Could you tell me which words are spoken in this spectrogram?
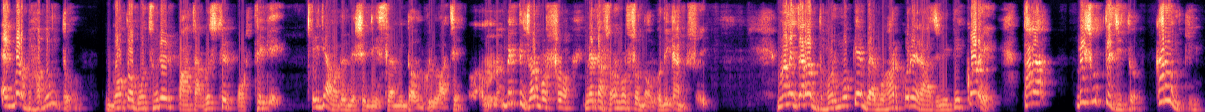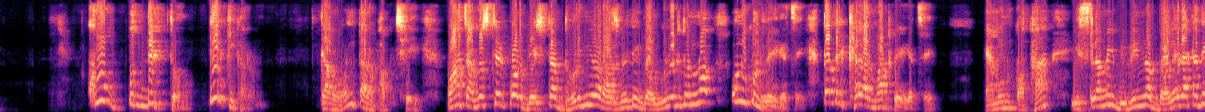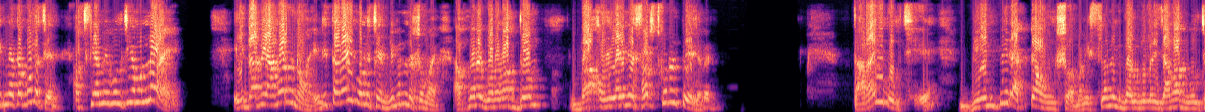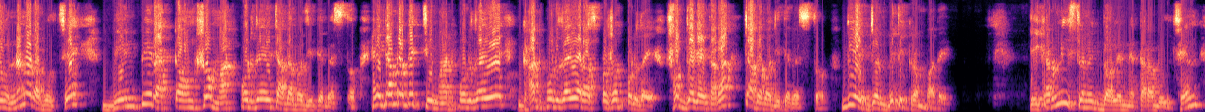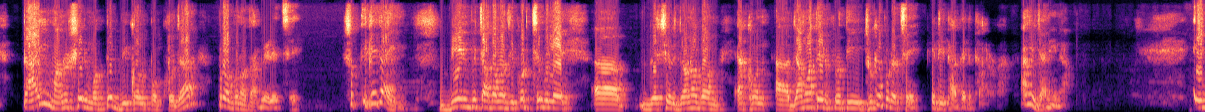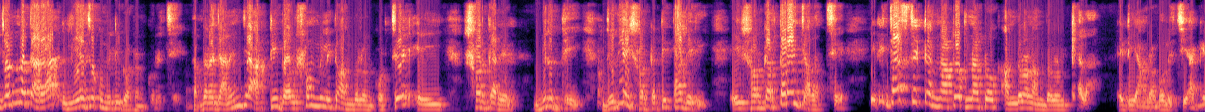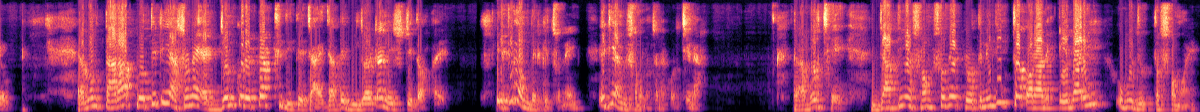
একবার ভাবুন তো গত বছরের পাঁচ আগস্টের পর থেকে এই যে আমাদের দেশে যে ইসলামী দলগুলো আছে ব্যক্তি সর্বস্ব, নেতা সর্বস্ব দল অধিকাংশই। মানে যারা ধর্মকে ব্যবহার করে রাজনীতি করে, তারা বেশ উত্তেজিত। কারণ কি? খুব উদ্দীপ্ত। এর কি কারণ? কারণ তারা ভাবছে, পাঁচ আগস্টের পর দেশটা ধর্মীয় রাজনৈতিক দলগুলোর জন্য অনুকূল হয়ে গেছে। তাদের খেলার মাঠ হয়ে গেছে। এমন কথা ইসলামী বিভিন্ন দলের একাধিক নেতা বলেছেন। আজকে আমি বলছি এমন নয়। এই দাবি আমারও নয় এটি তারাই বলেছেন বিভিন্ন সময়। আপনারা গণমাধ্যম বা অনলাইনে সার্চ করুন পেয়ে যাবেন। তারাই বলছে বিএনপির একটা অংশ মানে ইসলামিক দলগুলো জামাত বলছে অন্যান্যরা বলছে বিএনপির একটা অংশ মাঠ পর্যায়ে চাঁদাবাজিতে ব্যস্ত। হ্যাঁ, এটা আমরা দেখছি মাঠ পর্যায়ে ঘাট পর্যায়ে রাজপ্রসাদ পর্যায়ে সব জায়গায় তারা চাঁদাবাজিতে ব্যস্ত। দুই একজন ব্যতিক্রম বাদে এই কারণে ইসলামিক দলের নেতারা বলছেন, তাই মানুষের মধ্যে বিকল্প খোঁজার প্রবণতা বেড়েছে। সত্যি কি তাই? বিএনপি চাঁদাবাজি করছে বলে দেশের জনগণ এখন জামাতের প্রতি ঝুঁকে পড়েছে, এটি তাদের ধারণা। আমি জানি না। এই জন্য তারা লিয়াজো কমিটি গঠন করেছে। আপনারা জানেন যে আটটি দল সম্মিলিত আন্দোলন করছে এই সরকারের বিরুদ্ধেই। যদি এই সরকারটি তাদেরই, এই সরকার তারাই চালাচ্ছে। এটি জাস্ট একটা নাটক নাটক, আন্দোলন আন্দোলন খেলা, এটি আমরা বলেছি আগেও। এবং তারা প্রতিটি আসনে একজন করে প্রার্থী দিতে চায় যাতে বিজয়টা নিশ্চিত হয়। এতে মন্দের কিছু নেই, এটি আমি সমালোচনা করছি না। তারা বলছে, জাতীয় সংসদে প্রতিনিধিত্ব করার এবারই উপযুক্ত সময়।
